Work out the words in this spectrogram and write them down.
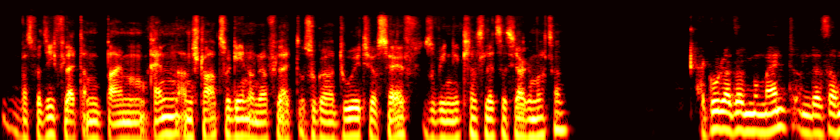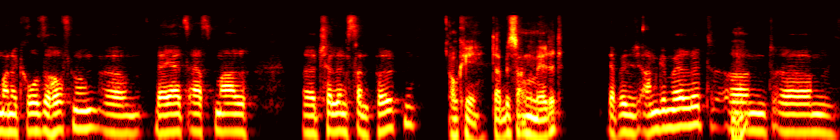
Was weiß ich, vielleicht am, beim Rennen an den Start zu gehen oder vielleicht sogar do it yourself, so wie Niklas letztes Jahr gemacht hat? Ja gut, also im Moment, und das ist auch meine große Hoffnung, ähm, wäre jetzt erstmal äh, Challenge St. Pölten. Okay, da bist du angemeldet? Da bin ich angemeldet mhm. und ähm,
